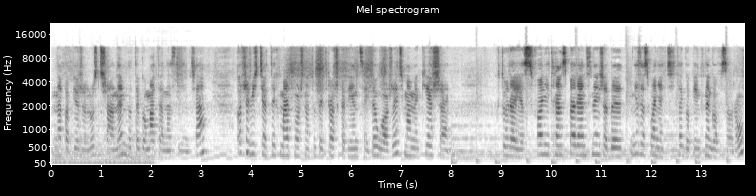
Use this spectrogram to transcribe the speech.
na papierze lustrzanym, do tego mata na zdjęcia. Oczywiście tych mat można tutaj troszkę więcej dołożyć. Mamy kieszeń, która jest z folii transparentnej, żeby nie zasłaniać tego pięknego wzoru.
